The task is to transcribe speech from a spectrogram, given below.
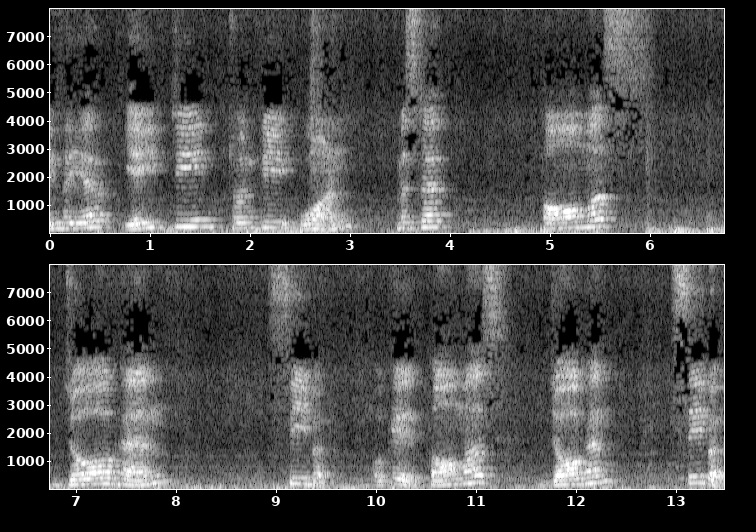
in the year 1821 Mr. Thomas Johann Seebeck. Okay, Thomas Johann சீபர்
